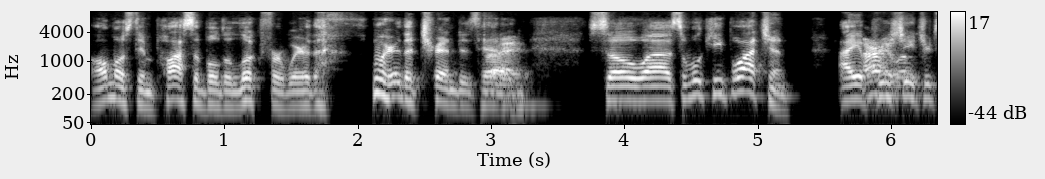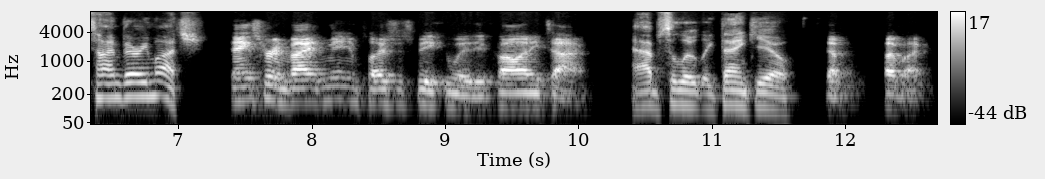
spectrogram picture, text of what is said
almost impossible to look for where the where the trend is heading. Right. So uh, so we'll keep watching. I appreciate right, well, your time very much. Thanks for inviting me and pleasure speaking with you. Call anytime. Absolutely. Thank you. Yep. Bye bye.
